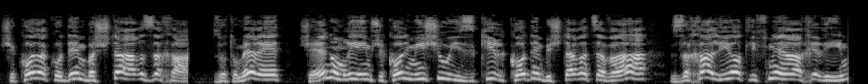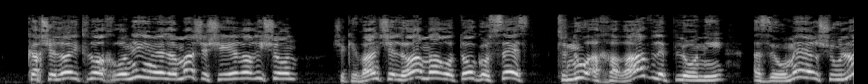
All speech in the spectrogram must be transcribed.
שכל הקודם בשטר זכה, זאת אומרת, שאין אומרים שכל מי שהוא הזכיר קודם בשטר הצוואה, זכה להיות לפני האחרים, כך שלא יתלו אחרונים אלא מה ששיער הראשון. שכיוון שלא אמר אותו גוסס, תנו אחריו לפלוני, אז זה אומר שהוא לא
